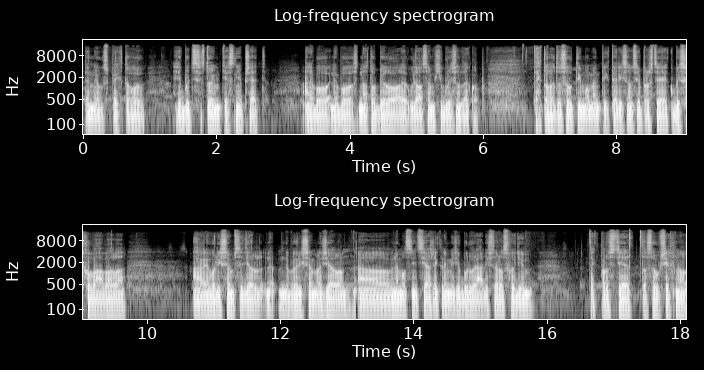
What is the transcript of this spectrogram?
ten neúspěch toho, že buď stojím těsně před, anebo, nebo na to bylo, ale udělal jsem chybu, že jsem zakop. Tak tohle to jsou ty momenty, které jsem si prostě jakoby schovával a, a nebo když jsem seděl, nebo když jsem ležel uh, v nemocnici a řekli mi, že budu rád, když se rozchodím, tak prostě to jsou všechno,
